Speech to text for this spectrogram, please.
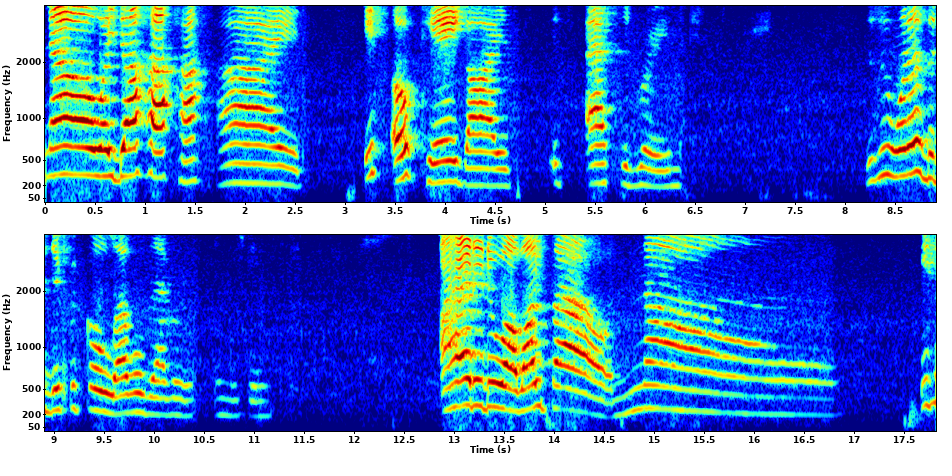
No, I hide. It's okay, guys. It's acid rain. This is one of the difficult levels ever in this game. I had to do a wipeout. No. It's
